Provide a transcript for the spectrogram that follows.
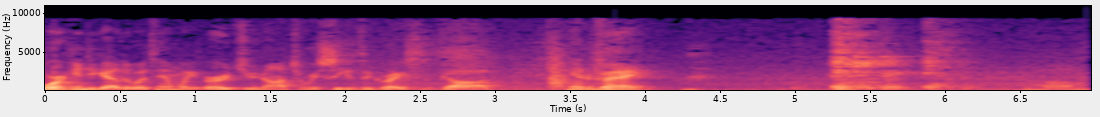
working together with him, we urge you not to receive the grace of God in vain. Um,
